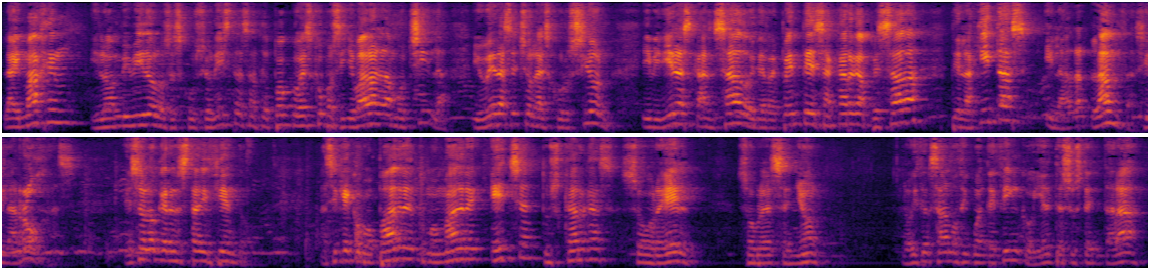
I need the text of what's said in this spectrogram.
La imagen, y lo han vivido los excursionistas hace poco, es como si llevaras la mochila y hubieras hecho la excursión y vinieras cansado y de repente esa carga pesada te la quitas y la lanzas y la arrojas. Eso es lo que nos está diciendo. Así que como padre, como madre, echa tus cargas sobre Él, sobre el Señor. Lo dice el Salmo 55, y Él te sustentará.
